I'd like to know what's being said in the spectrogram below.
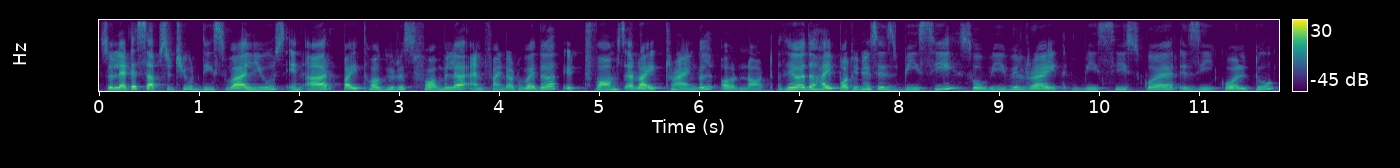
So let us substitute these values in our Pythagoras formula and find out whether it forms a right triangle or not. Here the hypotenuse is BC. So we will write BC square is equal to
